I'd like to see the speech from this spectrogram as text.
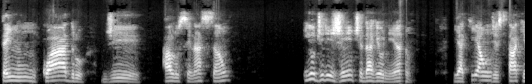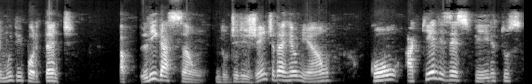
tem um quadro de alucinação, e o dirigente da reunião, e aqui há um destaque muito importante, a ligação do dirigente da reunião com aqueles espíritos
